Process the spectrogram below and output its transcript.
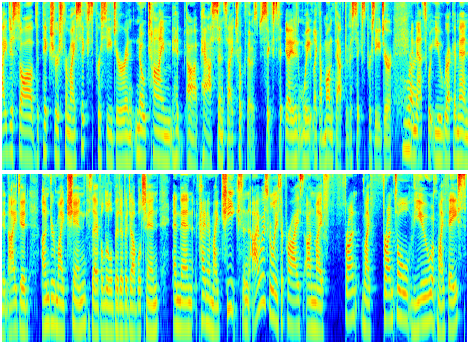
I just saw the pictures for my sixth procedure, and no time had uh, passed since I took those six. I didn't wait like a month after the sixth procedure, right. and that's what you recommend. And I did under my chin because I have a little bit of a double chin, and then kind of my cheeks. And I was really surprised on my front, my frontal view of my face.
